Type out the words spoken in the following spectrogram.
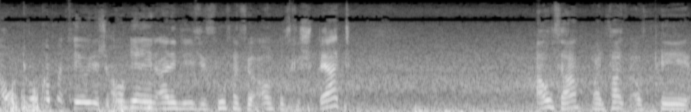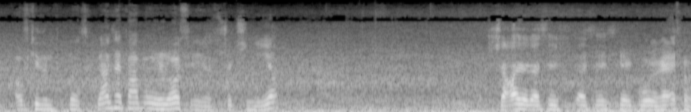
Auto kommt man theoretisch auch hier in eine diese Zufall für Autos gesperrt. Außer man fährt auf, P, auf diesem Landzeitpark und läuft in das Stückchen hier. Schade, dass ich, dass ich hier wohl erstmal.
